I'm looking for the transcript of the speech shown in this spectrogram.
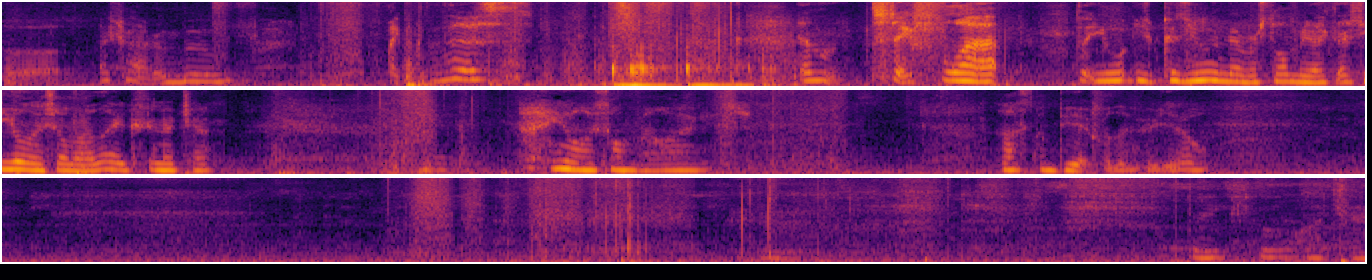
Uh, I try to move like this and stay flat. But you, because you, never saw me like this, you only saw my legs, didn't you? Only saw my legs. That's gonna be it for the video. Thanks for watching.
